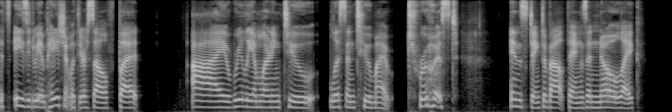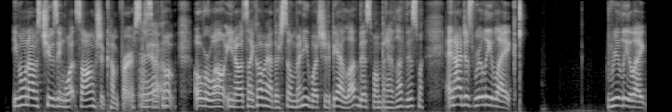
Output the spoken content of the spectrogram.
it's easy to be impatient with yourself but i really am learning to listen to my truest instinct about things and know like even when I was choosing what song should come first, it's like oh, overwhelmed. You know, it's like oh my god, there's so many. What should it be? I love this one, but I love this one, and I just really like, really like,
